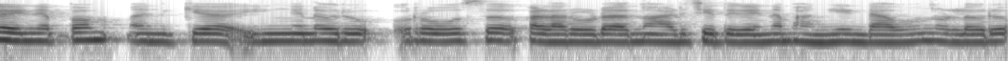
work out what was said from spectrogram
കഴിഞ്ഞപ്പം എനിക്ക് ഇങ്ങനെ ഒരു റോസ് കളറൂടെ ഒന്ന് ആഡ് ചെയ്ത് കഴിഞ്ഞാൽ ഭംഗി ഉണ്ടാവും എന്നുള്ളൊരു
